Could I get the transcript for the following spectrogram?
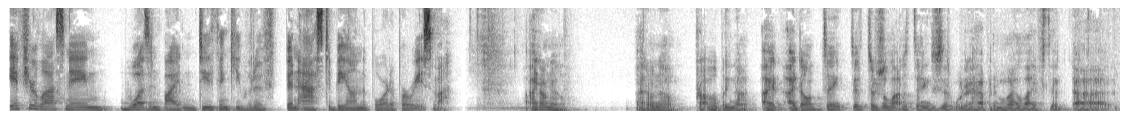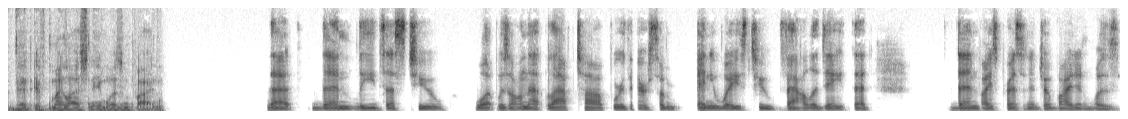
If your last name wasn't Biden, do you think you would have been asked to be on the board of Burisma? I don't know. I don't know. Probably not. I, I don't think that there's a lot of things that would have happened in my life that uh, that if my last name wasn't Biden. That then leads us to what was on that laptop. Were there some any ways to validate that then Vice President Joe Biden was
